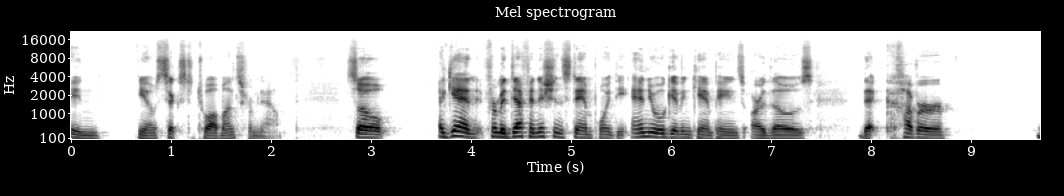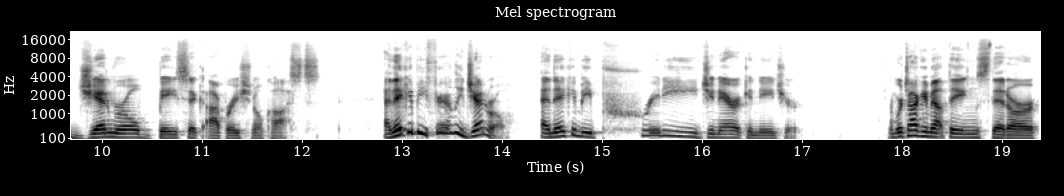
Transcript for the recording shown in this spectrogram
in you know, six to 12 months from now. So, again, from a definition standpoint, the annual giving campaigns are those that cover general basic operational costs. And they can be fairly general. and they can be pretty generic in nature. We're talking about things that are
